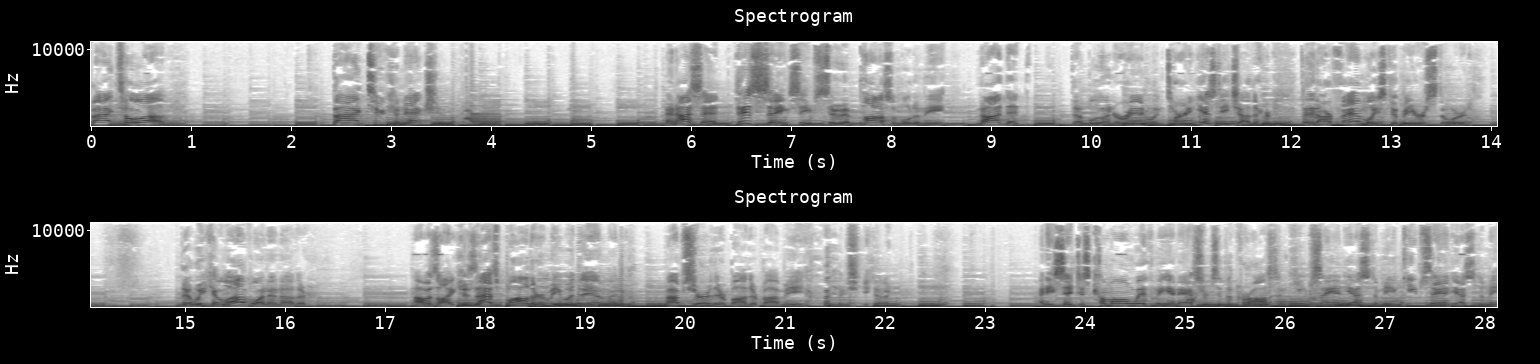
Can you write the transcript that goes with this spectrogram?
back to love, back to connection. And I said, this thing seems too impossible to me. Not that the blue and the red would turn against each other, that our families could be restored, that we can love one another. I was like, because that's bothering me with them, and I'm sure they're bothered by me. And he said, just come on with me and answer to the cross and keep saying yes to me and keep saying yes to me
